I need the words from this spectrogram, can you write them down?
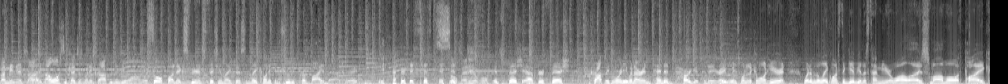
I mean, it's, uh, it's almost you catch as many crappies as you want. It's so fun to experience fishing like this, and Lake County can truly provide that, right? I mean, it's just, So it's, many of them. it's fish after fish. Crappies weren't even our intended target today, right? We just wanted to come out here and whatever the lake wants to give you this time of year, walleyes, smallmouth, pike,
